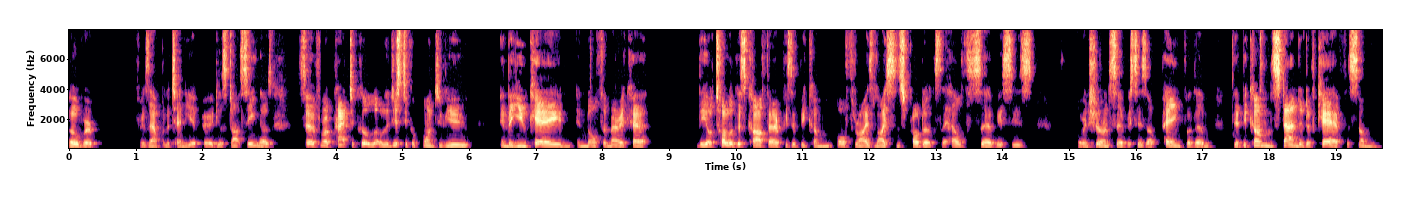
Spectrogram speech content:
over for example, a 10 year period, you'll start seeing those. So, from a practical or logistical point of view, in the UK, in, in North America, the autologous CAR therapies have become authorized licensed products. The health services or insurance services are paying for them. They've become standard of care for some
